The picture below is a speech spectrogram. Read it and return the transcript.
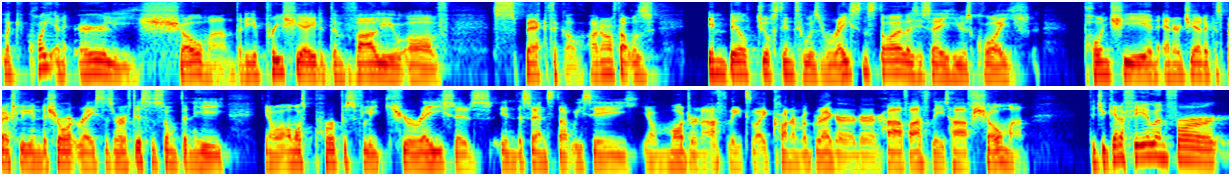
like quite an early showman, that he appreciated the value of spectacle. I don't know if that was inbuilt just into his racing style. As you say, he was quite punchy and energetic, especially in the short races, or if this is something he, you know, almost purposefully curated in the sense that we see, you know, modern athletes like Conor McGregor, they're half athlete, half showman. Did you get a feeling for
